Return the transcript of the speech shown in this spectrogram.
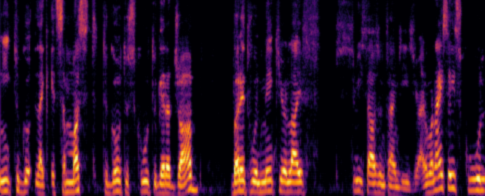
need to go. Like it's a must to go to school to get a job, but it will make your life three thousand times easier. And when I say school,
